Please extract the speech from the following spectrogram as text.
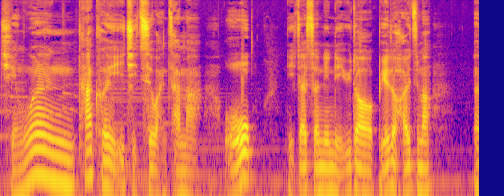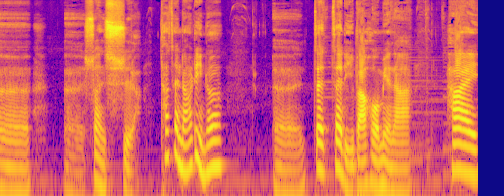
请问他可以一起吃晚餐吗？哦，你在森林里遇到别的孩子吗？呃呃，算是啊。他在哪里呢？呃，在在篱笆后面啊。嗨，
